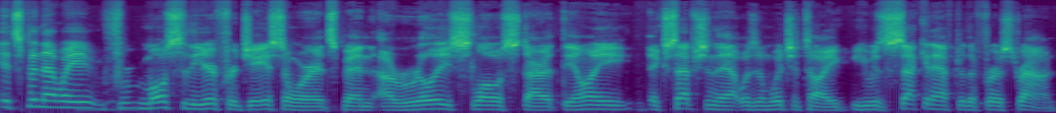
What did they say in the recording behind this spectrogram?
It's been that way for most of the year for Jason, where it's been a really slow start. The only exception to that was in Wichita. He, he was second after the first round,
